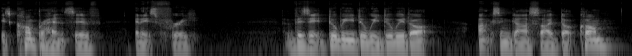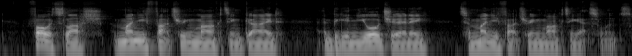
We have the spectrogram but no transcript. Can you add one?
it's comprehensive, and it's free. Visit www.axandgarside.com forward slash manufacturing marketing guide and begin your journey to manufacturing marketing excellence.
